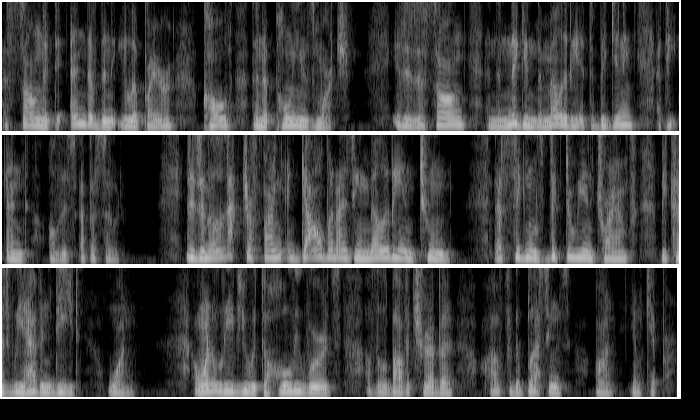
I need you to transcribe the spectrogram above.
a song at the end of the Ne'ilah prayer called the Napoleon's March. It is a song and the niggin, the melody at the beginning, at the end of this episode. It is an electrifying and galvanizing melody and tune that signals victory and triumph because we have indeed won. I want to leave you with the holy words of the Lubavitcher Rebbe uh, for the blessings on Yom Kippur.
